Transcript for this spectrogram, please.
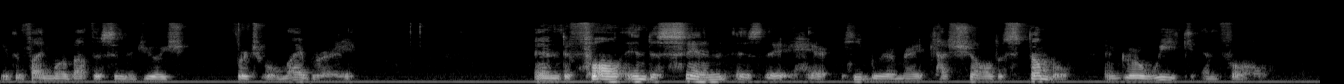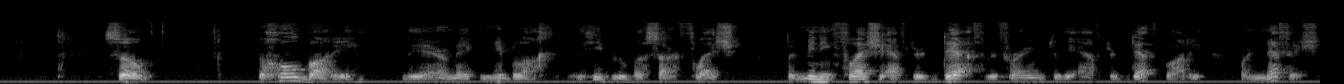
You can find more about this in the Jewish virtual library. And to fall into sin is the Hebrew Aramaic kashal, to stumble and grow weak and fall. So the whole body, the Aramaic niblach, the Hebrew basar, flesh, but meaning flesh after death, referring to the after death body or nephesh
